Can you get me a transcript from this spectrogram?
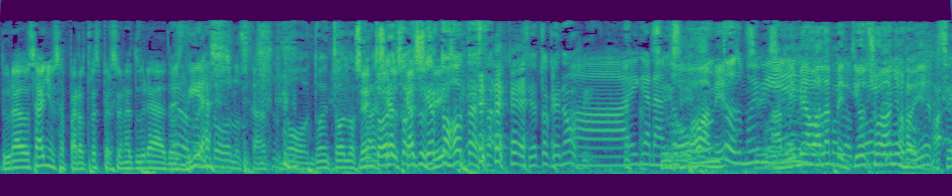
Dura dos años, para otras personas dura dos Pero no en días. todos los casos. No, no en todos los No en casos. todos los ¿Cierto- casos, cierto, sí. Jota? Está- ¿Cierto que no? Ay, ganando Sí, sí. puntos, muy bien. A mí me avalan 28 años, Javier. Sí,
